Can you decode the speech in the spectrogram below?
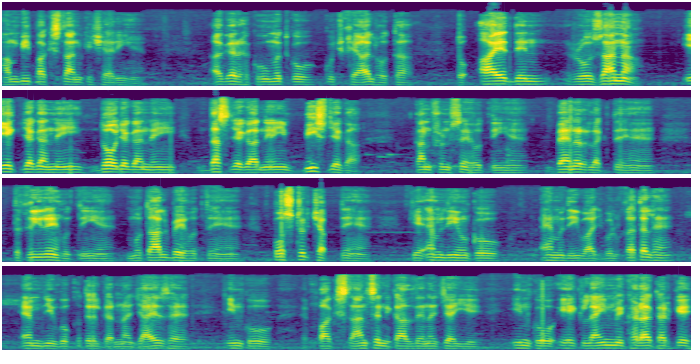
हम भी पाकिस्तान के शहरी हैं। अगर हुकूमत को कुछ ख्याल होता तो आए दिन रोज़ाना एक जगह नहीं, दो जगह नहीं, दस जगह नहीं, बीस जगह कॉन्फ्रेंसें होती हैं बैनर लगते हैं, तकरीरें होती हैं, मुतालबे होते हैं, पोस्टर छपते हैं कि अहमदियों को अहमदी वाजबुल कत्ल हैं, अहमदियों को कत्ल करना जायज़ है, इनको पाकिस्तान से निकाल देना चाहिए। इनको एक लाइन में खड़ा करके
